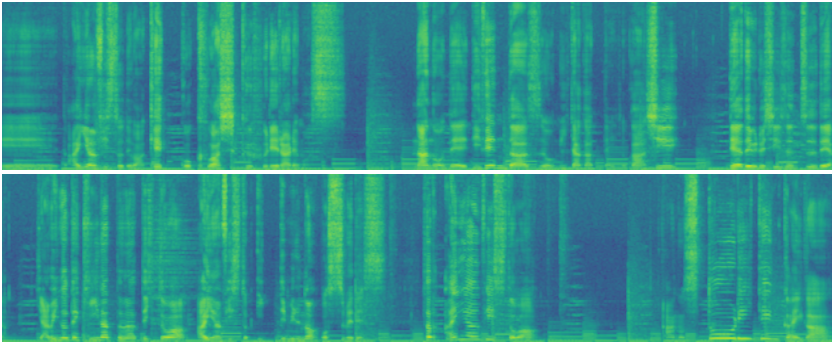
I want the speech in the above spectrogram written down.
えー、アイアンフィストでは結構詳しく触れられます。なのでディフェンダーズを見たかったりとか、デアデビルシーズン2で闇の手気になったなって人はアイアンフィスト行ってみるのはおすすめです。ただアイアンフィストはあのストーリー展開が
